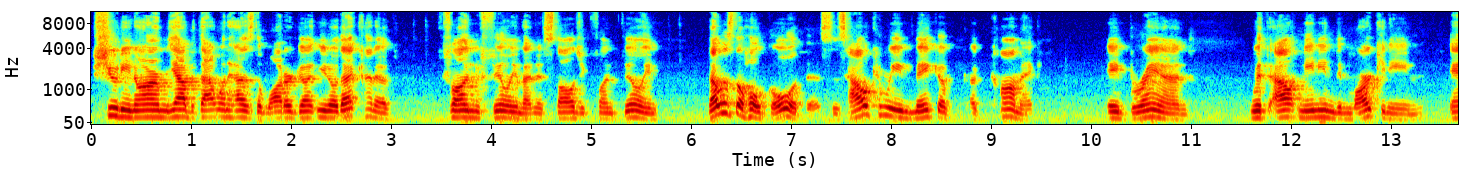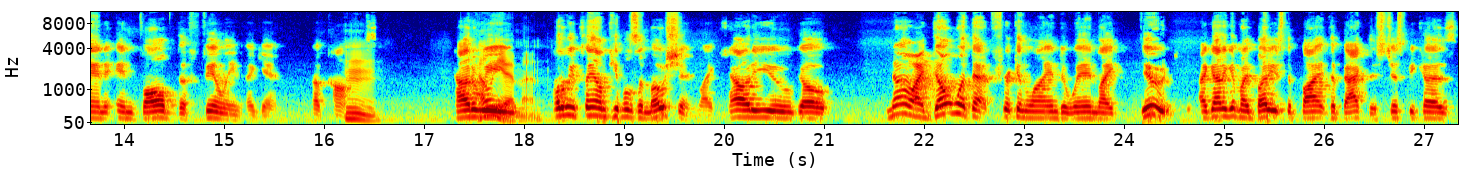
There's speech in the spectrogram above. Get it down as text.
shooting arm. Yeah, but that one has the water gun. You know, that kind of fun feeling, that nostalgic fun feeling. That was the whole goal of this: is how can we make a, a comic, a brand, without needing the marketing and involve the feeling again of comics. Hmm. How do Hell we yeah, how do we play on people's emotion? Like, how do you go? No, I don't want that freaking lion to win. Like, dude, I got to get my buddies to buy to back this just because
